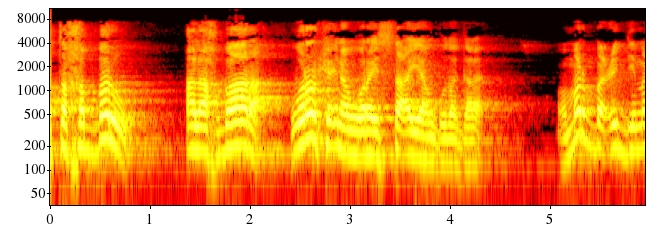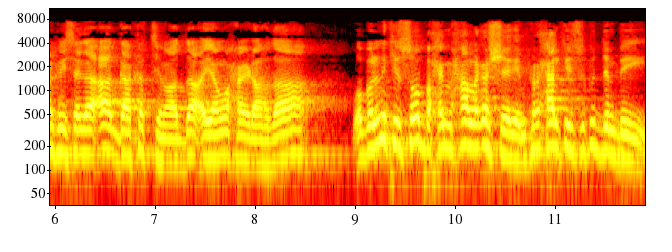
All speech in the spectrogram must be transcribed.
Atakhabbaru alakhbaara wararka inaan waraysta ayaan gudagalay. Oo marba ciddii markaysagaa aaggaa ka timaadda ayaan waxaa idhaahdaa waa bal ninkii soo baxay maxaa laga sheegay? Muxuu xaalkiisu ku dembeeyey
